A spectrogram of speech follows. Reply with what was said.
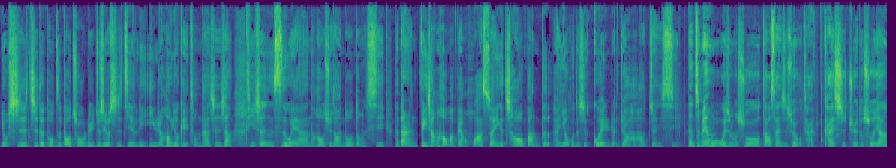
有实质的投资报酬率，就是有实际的利益，然后又可以从他身上提升思维啊，然后学到很多东西，那当然非常好嘛，非常划算，一个超棒的朋友或者是贵人，就要好好珍惜。那这边我为什么说到三十岁我才开始觉得说要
